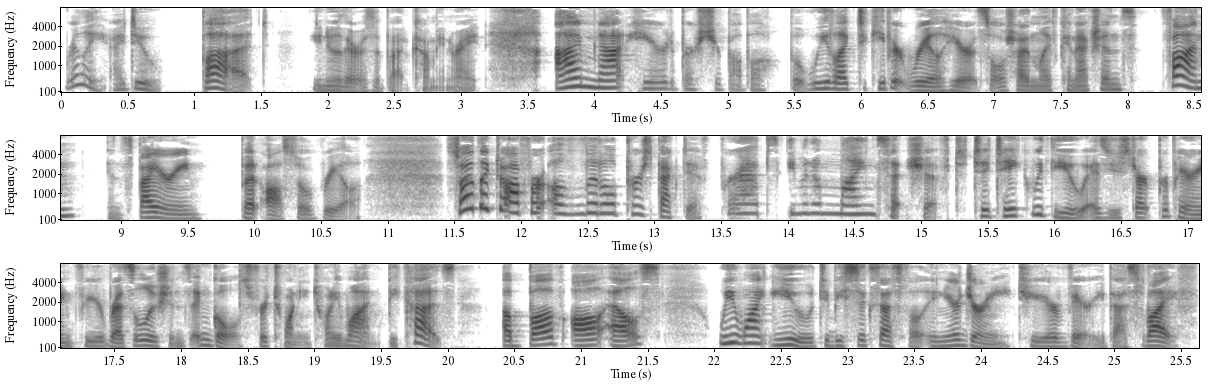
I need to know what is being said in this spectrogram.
Really, I do. But you knew there was a but coming, right? I'm not here to burst your bubble, but we like to keep it real here at Soulshine Life Connections. Fun, inspiring, but also real. So I'd like to offer a little perspective, perhaps even a mindset shift to take with you as you start preparing for your resolutions and goals for 2021. Because above all else, we want you to be successful in your journey to your very best life.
